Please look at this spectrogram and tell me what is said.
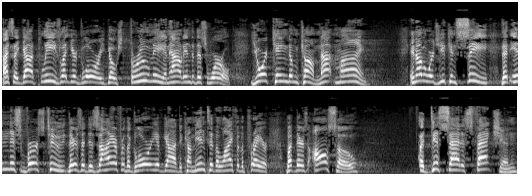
I say, God, please let your glory go through me and out into this world. Your kingdom come, not mine. In other words, you can see that in this verse too, there's a desire for the glory of God to come into the life of the prayer, but there's also a dissatisfaction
